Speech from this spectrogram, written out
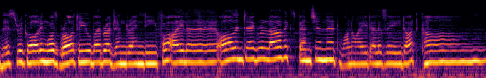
This recording was brought to you by Brajendra ND for ILE, all integral love expansion at 108lsa.com.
